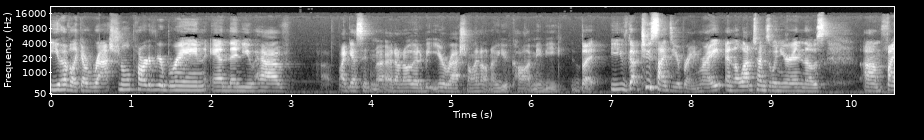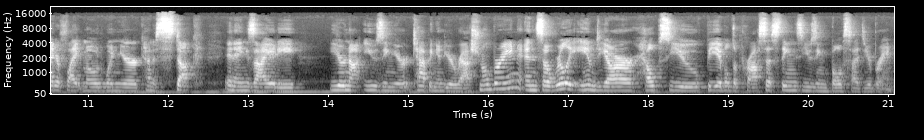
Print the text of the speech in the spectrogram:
you have like a rational part of your brain, and then you have, I guess it, I don't know that'd be irrational. I don't know you'd call it maybe, but you've got two sides of your brain, right? And a lot of times when you're in those um, fight or flight mode, when you're kind of stuck in anxiety, you're not using your tapping into your rational brain. And so really EMDR helps you be able to process things using both sides of your brain.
